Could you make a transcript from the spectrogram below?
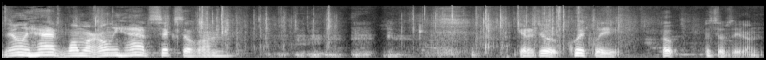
They only had Walmart only had six of them. Gotta do it quickly. Oh, it's upside down.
